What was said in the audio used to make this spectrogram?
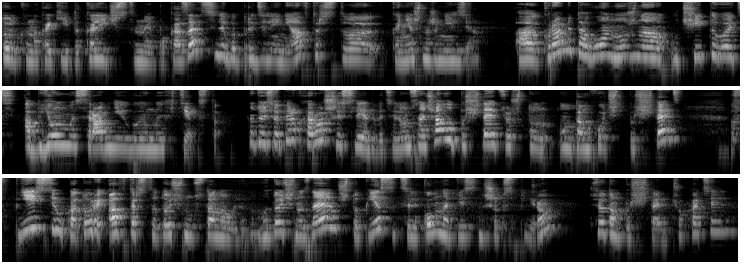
только на какие-то количественные показатели в определении авторства, конечно же, нельзя. А кроме того, нужно учитывать объемы сравниваемых текстов. Ну, то есть, во-первых, хороший исследователь, он сначала посчитает все, что он там хочет посчитать, в пьесе, у которой авторство точно установлено. Мы точно знаем, что пьеса целиком написана Шекспиром. Все там посчитали, что хотели.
